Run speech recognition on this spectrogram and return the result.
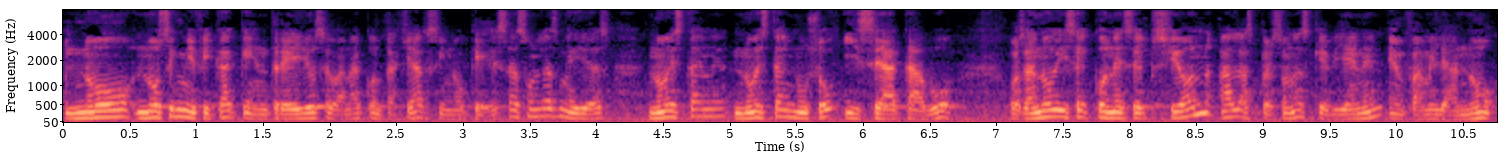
No, no significa que entre ellos se van a contagiar, sino que esas son las medidas, no está, en, no está en uso y se acabó. O sea, no dice con excepción a las personas que vienen en familia, no,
